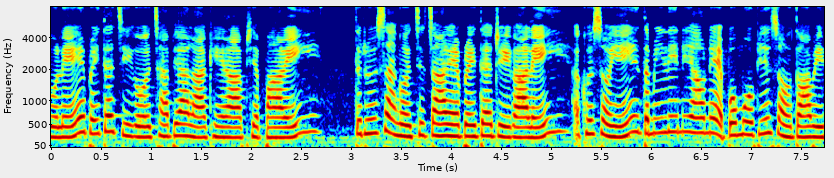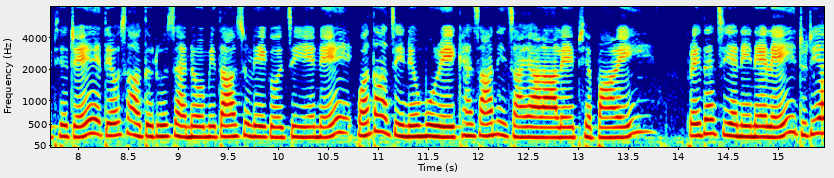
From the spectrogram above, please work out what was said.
ကိုလည်းပြည်သက်ကြီးကိုချပြလာခဲ့တာဖြစ်ပါတယ်။ သူတို့ဆန်ကိုချစ်ကြတဲ့ပြည်သက်တွေကလည်းအခုဆိုရင်သမီးလေးနှစ်ယောက်နဲ့ပုံမပြည့်စုံသွားပြီဖြစ်တဲ့တရုတ်ဆောင်သူတို့ဆန်တို့မိသားစုလေးကိုကြည်ရင်နဲ့ဝမ်းသာကြည်နူးမှုတွေခံစားနေကြရတာလည်းဖြစ်ပါတယ်။ပြည်သက်ကြီးအနေနဲ့လည်းဒုတိယ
